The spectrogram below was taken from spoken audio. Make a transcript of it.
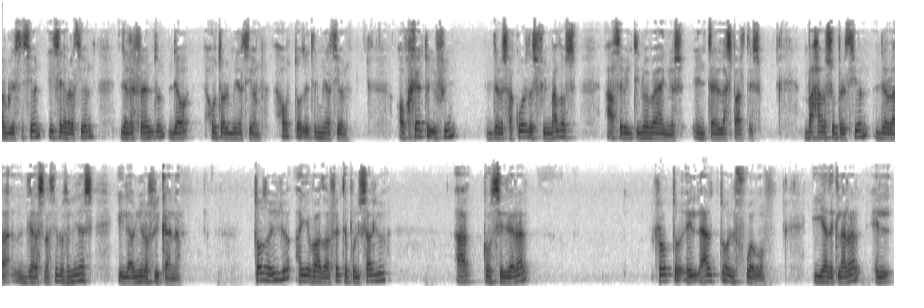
organización y celebración del referéndum de autodeterminación, autodeterminación, objeto y fin de los acuerdos firmados hace 29 años entre las partes, bajo la supervisión de, la, de las Naciones Unidas y la Unión Africana. Todo ello ha llevado al Frente Polisario a considerar roto el alto el fuego y a declarar el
